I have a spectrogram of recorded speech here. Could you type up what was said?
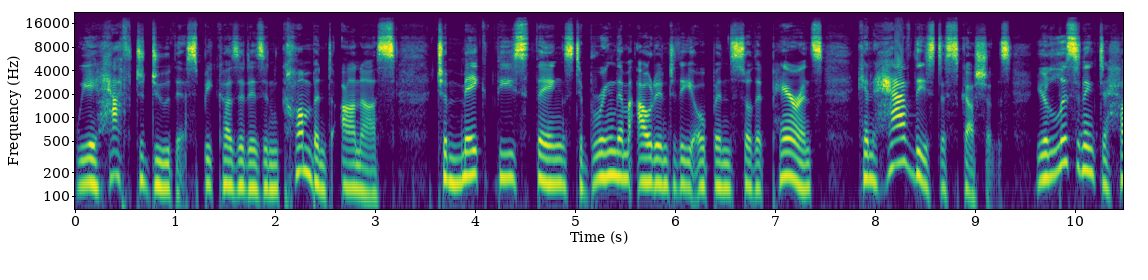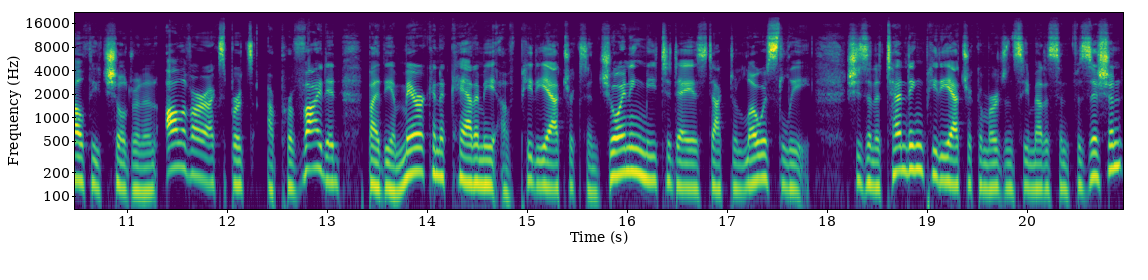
we have to do this because it is incumbent on us to make these things, to bring them out into the open so that parents can have these discussions. You're listening to Healthy Children, and all of our experts are provided by the American Academy of Pediatrics. And joining me today is Dr. Lois Lee. She's an attending pediatric emergency medicine physician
